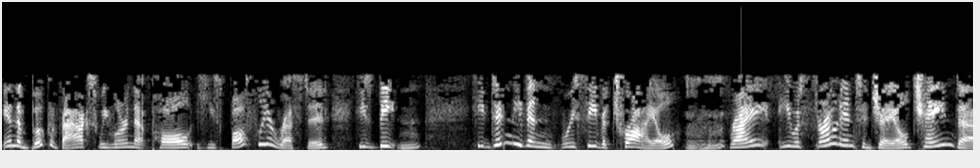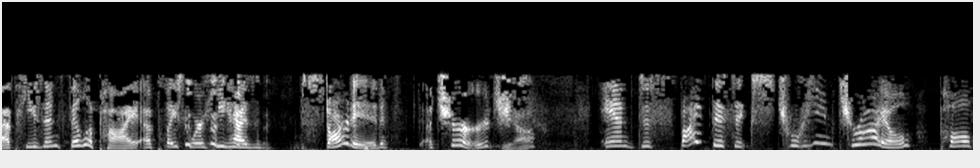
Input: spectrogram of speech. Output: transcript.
In the book of Acts, we learn that Paul he's falsely arrested, he's beaten he didn't even receive a trial, mm-hmm. right? He was thrown into jail, chained up. He's in Philippi, a place where he has started a church. Yeah. And despite this extreme trial, Paul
